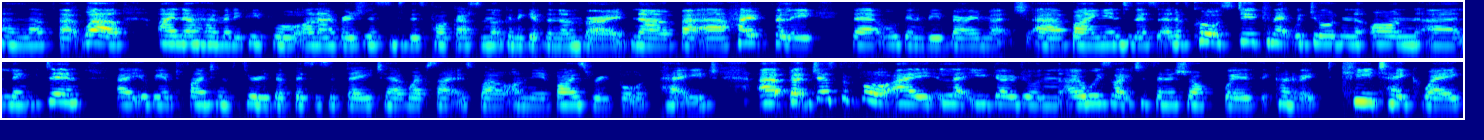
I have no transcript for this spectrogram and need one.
I love that. Well, I know how many people on average listen to this podcast. I'm not going to give the number right now, but uh, hopefully they're all going to be very much uh, buying into this. And of course, do connect with Jordan on uh, LinkedIn. Uh, you'll be able to find him through the Business of Data website as well on the advisory board page. Uh, but just before I let you go, Jordan, I always like to finish off with kind of a key takeaway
